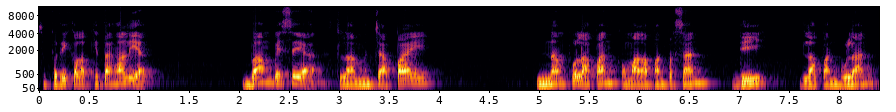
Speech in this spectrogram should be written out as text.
Seperti kalau kita ngelihat Bank BCA telah mencapai 68,8% di 8 bulan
